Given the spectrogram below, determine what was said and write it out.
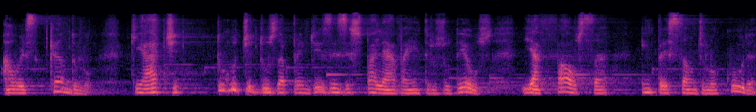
ao escândalo que a atitude dos aprendizes espalhava entre os judeus e a falsa impressão de loucura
